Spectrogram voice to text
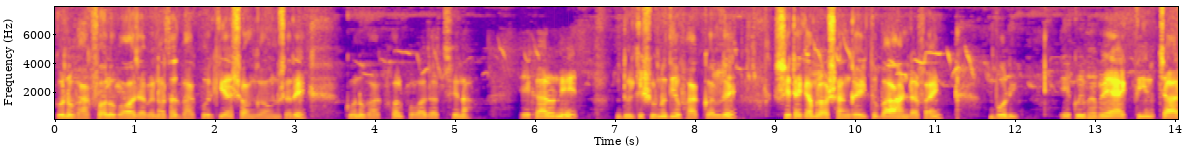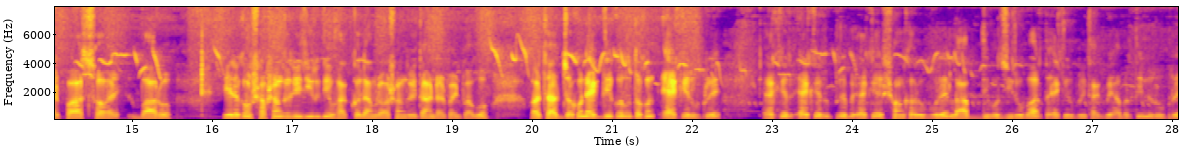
কোনো ভাগফলও পাওয়া যাবে না। অর্থাৎ ভাগ প্রক্রিয়ার সংজ্ঞা অনুসারে কোনো ভাগফল পাওয়া যাচ্ছে না। এ কারণে দুইকে শূন্য দিয়ে ভাগ করলে সেটাকে আমরা অসংজ্ঞায়িত বা আন্ডারফাইন বলি। একইভাবে এক, তিন, চার, পাঁচ, ছয়, বারো এরকম সব সংখ্যাকে জিরো দিয়ে ভাগ করলে আমরা অসংজ্ঞায়িত আন্ডারফাইন পাবো। অর্থাৎ যখন এক দিয়ে করব তখন একের উপরে একের একের উপরে, একের সংখ্যার উপরে লাভ দিব জিরো বার, তো একের উপরেই থাকবে। আবার তিনের উপরে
